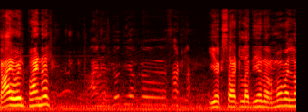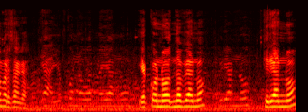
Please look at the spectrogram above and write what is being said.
काय होईल फायनल एक साठला. देणार. मोबाईल नंबर सांगा. एकोणनव्वद नव्याण्णव. त्र्याण्णव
